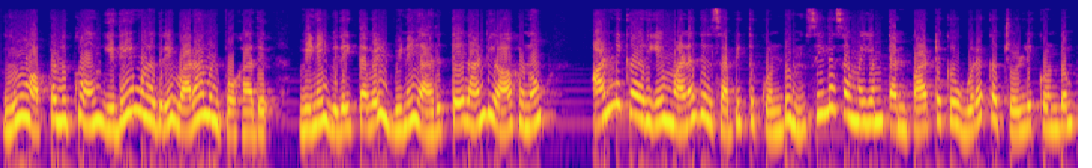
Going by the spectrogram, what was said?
உன் அப்பனுக்கும் இதே மாதிரி வராமல் போகாது. வினை விதைத்தவள் வினை அறுத்தே தாண்டி ஆகணும். அன்னிக்காரியை மனதில் சபித்துக் கொண்டும் சில சமயம் தன் பாட்டுக்கு உறக்கச் சொல்லிக் கொண்டும்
